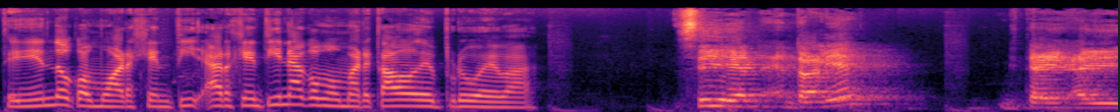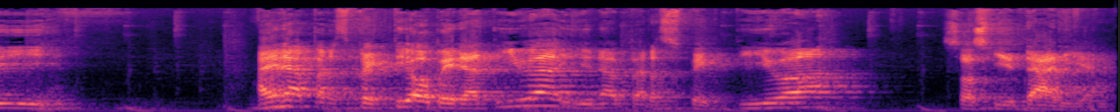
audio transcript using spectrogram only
teniendo como Argentina como mercado de prueba. Sí, en, realidad hay, hay una perspectiva operativa y una perspectiva societaria.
